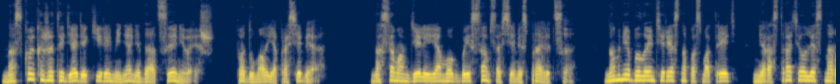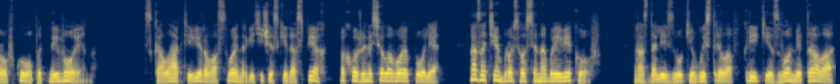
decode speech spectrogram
«Насколько же ты, дядя Киря, меня недооцениваешь?» — подумал я про себя. На самом деле я мог бы и сам со всеми справиться, но мне было интересно посмотреть, не растратил ли сноровку опытный воин. Скала активировал свой энергетический доспех, похожий на силовое поле, а затем бросился на боевиков. Раздались звуки выстрелов, крики, звон металла.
